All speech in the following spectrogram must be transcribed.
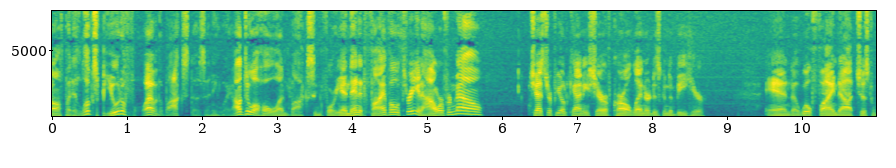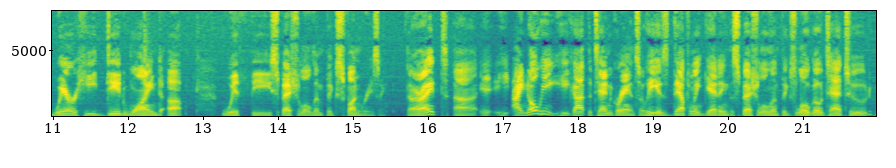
off, but it looks beautiful. Well, the box does anyway. I'll do a whole unboxing for you. And then at 5.03, an hour from now, Chesterfield County Sheriff Karl Leonard is going to be here. And uh, we'll find out just where he did wind up with the Special Olympics fundraising. All right. Uh, he, I know he, he got the 10 grand, so he is definitely getting the Special Olympics logo tattooed.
